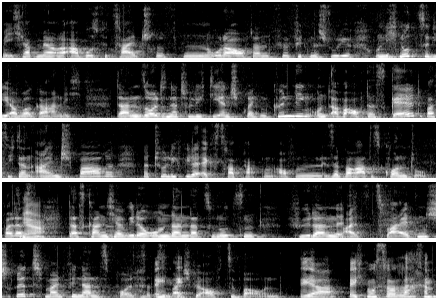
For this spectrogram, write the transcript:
ich habe mehrere Abos für Zeitschriften oder auch dann für Fitnessstudio und ich nutze die aber gar nicht, dann sollte ich natürlich die entsprechend kündigen und aber auch das Geld, was ich dann einspare, natürlich wieder extra packen auf ein separates Konto. Weil das, ja. das kann ich ja wiederum dann dazu nutzen, für dann als zweiten Schritt mein Finanzpolster zum Äh, äh. Beispiel aufzubauen. Ja, ich muss so lachen,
